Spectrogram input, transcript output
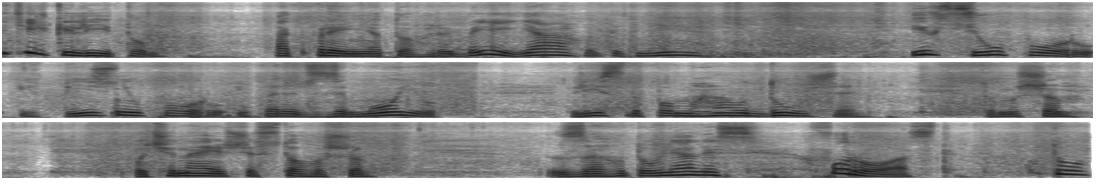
не тільки літом. Так прийнято гриби, ягоди, ні. І в цю пору, і в пізню пору, і перед зимою ліс допомагав дуже. Тому що, починаючи з того, що заготовлялись форост, ото,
